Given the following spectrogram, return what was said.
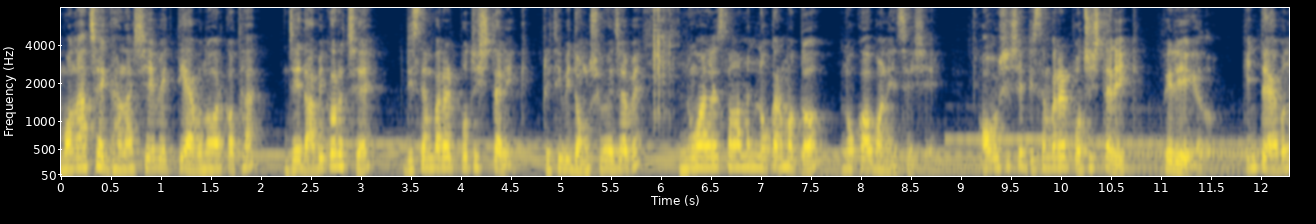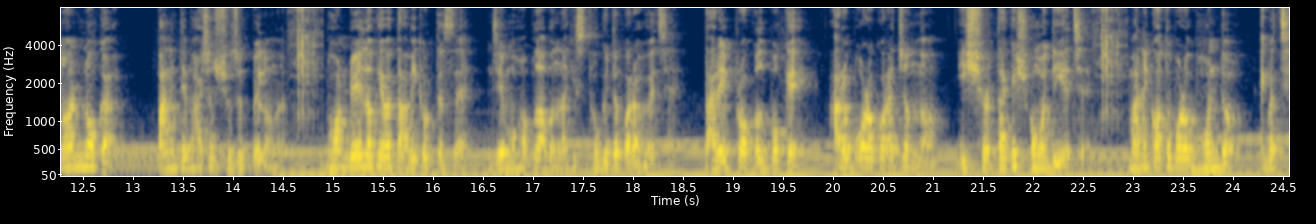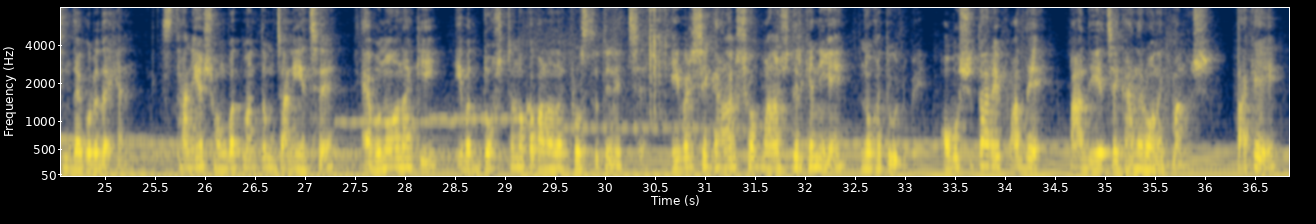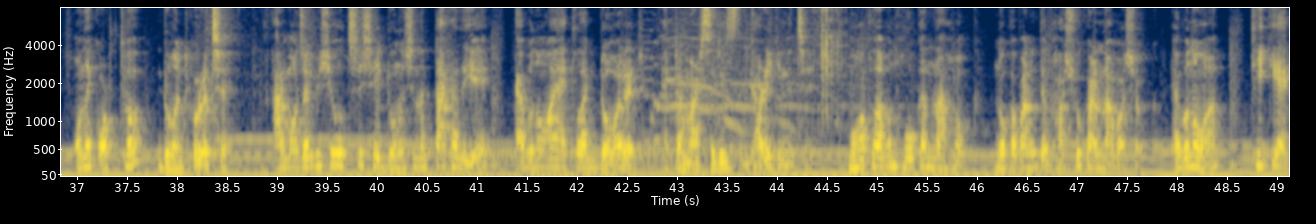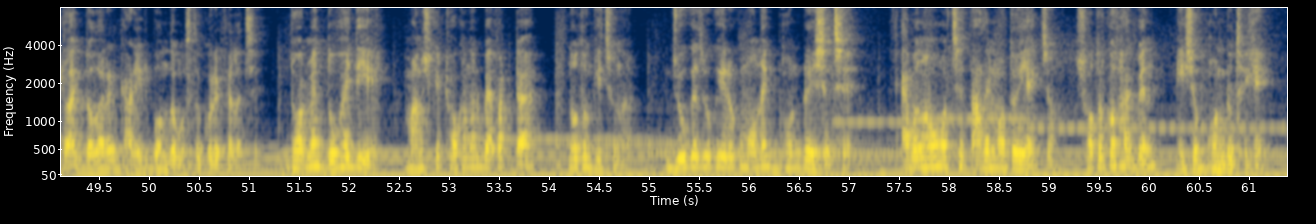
মনে আছে ঘানার সেই ব্যক্তি অ্যাবনোয়ার কথা? যে দাবি করেছে, ডিসেম্বরের পঁচিশ তারিখ পৃথিবী ধ্বংস হয়ে যাবে? নূ আলাইসাল্লামের নৌকার মতো নৌকাও বানিয়েছে সে। অবশেষে ডিসেম্বরের পঁচিশ তারিখ পেরিয়ে গেল। কিন্তু অ্যাবনোয়ার নৌকা পানিতে ভাসার সুযোগ পেল না। ভন্ড এই লোক এবার দাবি করতেছে যে মহাপ্লাবন নাকি স্থগিত করা হয়েছে। তার এই প্রকল্পকে আরও বড় করার জন্য ঈশ্বর তাকে সময় দিয়েছে। মানে কত বড় ভণ্ড, একবার চিন্তা করে দেখেন। স্থানীয় সংবাদ মাধ্যম জানিয়েছে অ্যাবনোয়া নাকি এবার দশটা নৌকা বানানোর প্রস্তুতি নিচ্ছে। এবার সে ঘানার সব মানুষদেরকে নিয়ে নৌকাতে উঠবে। অবশ্য তার এই ফাঁদে পা দিয়েছে ঘানার অনেক মানুষ। তাকে অনেক অর্থ ডোনেট করেছে। আর মজার বিষয় হচ্ছে সেই ডোনেশনের টাকা দিয়ে অ্যাবনোয়া এক লাখ ডলারের একটা মার্সিডিজ গাড়ি কিনেছে। মহাপ্লাবন হোক আর না হোক, নৌকা পানিতে ভাসুক আর না ভাসুক অ্যাবনোয়া ঠিকই এক লাখ ডলারের গাড়ির বন্দোবস্ত করে ফেলেছে। ধর্মের দোহাই দিয়ে মানুষকে ঠকানোর ব্যাপারটা নতুন কিছু না। যুগে যুগে এরকম অনেক ভণ্ড এসেছে। এবং হচ্ছে তাদের মতোই একজন। সতর্ক থাকবেন এইসব ভণ্ড থেকে।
